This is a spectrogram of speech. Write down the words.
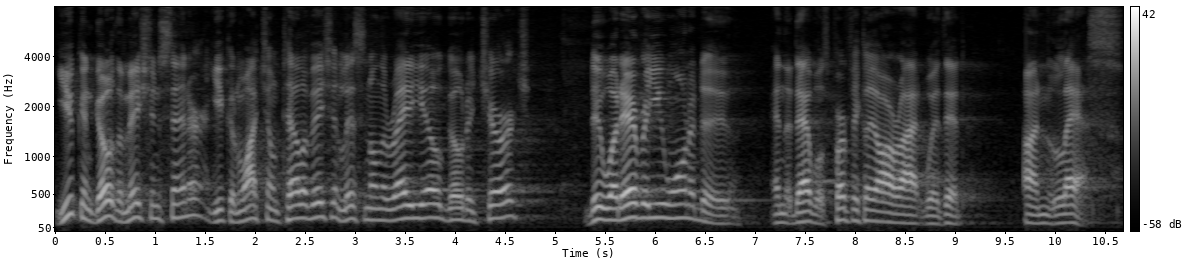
You can go to the mission center, you can watch on television, listen on the radio, go to church, do whatever you want to do, and the devil's perfectly all right with it unless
